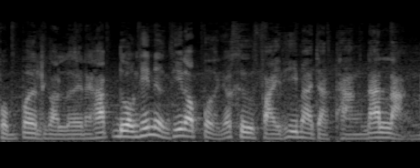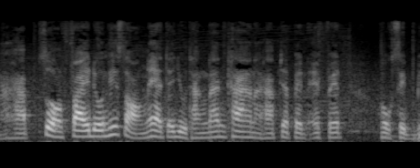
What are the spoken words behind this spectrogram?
ผมเปิดก่อนเลยนะครับ ดวงที่ 1 ที่เราเปิดก็คือไฟที่มาจากทางด้านหลังนะครับ ส่วนไฟดวงที่2เนี่ยจะอยู่ทางด้านข้างนะครับ จะเป็น FS 60B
